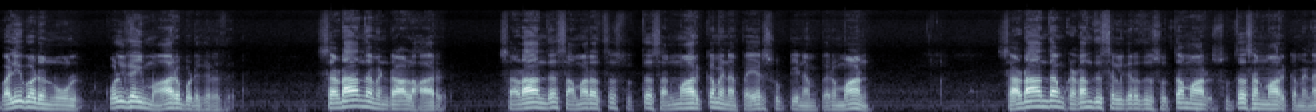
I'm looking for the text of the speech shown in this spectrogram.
வழிபடு நூல் கொள்கை மாறுபடுகிறது. சடாந்தம் என்றால் ஆறு. சடாந்த சமரச சுத்த சன்மார்க்கம் என பெயர் சூட்டினம் பெருமான். சடாந்தம் கடந்து செல்கிறது சுத்தமார் சுத்த சன்மார்க்கம் என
